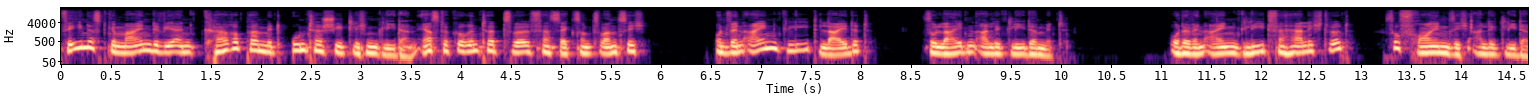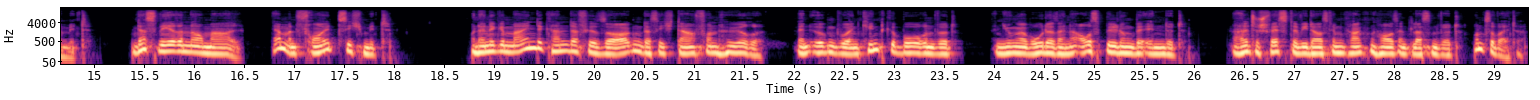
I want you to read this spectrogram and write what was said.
Für ihn ist Gemeinde wie ein Körper mit unterschiedlichen Gliedern. 1. Korinther 12, Vers 26. Und wenn ein Glied leidet, so leiden alle Glieder mit. Oder wenn ein Glied verherrlicht wird, so freuen sich alle Glieder mit. Das wäre normal. Ja, man freut sich mit. Und eine Gemeinde kann dafür sorgen, dass ich davon höre, wenn irgendwo ein Kind geboren wird, ein junger Bruder seine Ausbildung beendet, eine alte Schwester wieder aus dem Krankenhaus entlassen wird und so weiter.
